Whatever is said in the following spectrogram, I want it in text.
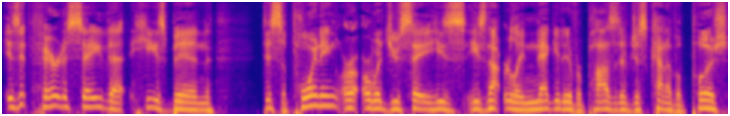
is it fair to say that he's been disappointing, or, or would you say he's he's not really negative or positive, just kind of a push?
